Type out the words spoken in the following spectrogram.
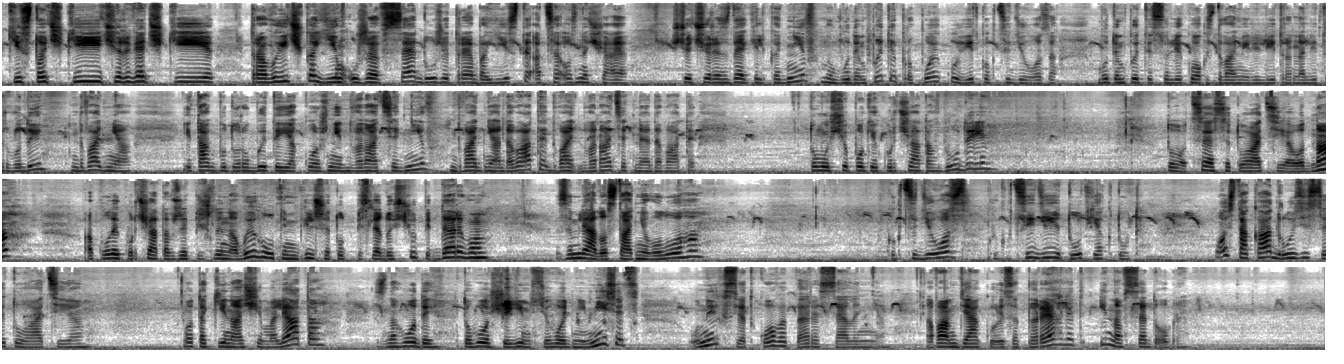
кісточки, черв'ячки, травичка, їм уже все дуже треба їсти, а це означає, що через декілька днів ми будемо пити пропойку від кокцидіоза. Будемо пити солікокс 2 мл на літр води 2 дня. І так буду робити я кожні 12 днів, 2 дня давати, 2 12 не давати. Тому що поки курчата в брудері, то це ситуація одна. А коли курчата вже пішли на вигул, тим більше тут після дощу під деревом. Земля достатньо волога. Кокцидіоз, кокцидії тут як тут. Ось така, друзі, ситуація. Отакі наші малята. З нагоди того, що їм сьогодні місяць, у них святкове переселення. А вам дякую за перегляд і на все добре.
